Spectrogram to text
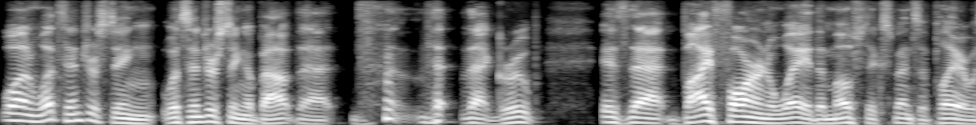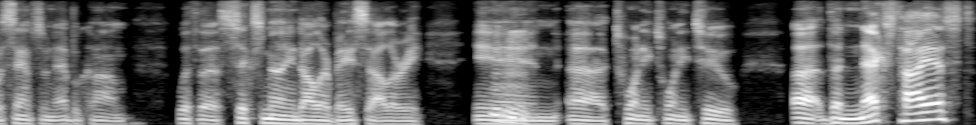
Well, and what's interesting, what's interesting about that that, that group is that by far and away the most expensive player was Samson Ebukam with a six million dollar base salary mm-hmm. in mm-hmm. uh, 2022. Uh, the next highest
